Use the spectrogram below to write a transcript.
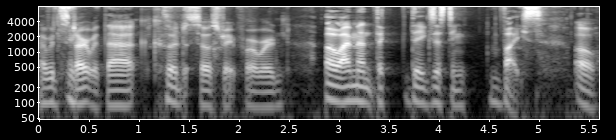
I would start with that. could- It's so straightforward. Oh, I meant the the existing vice. Oh.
